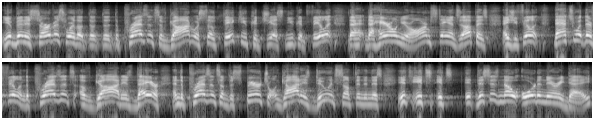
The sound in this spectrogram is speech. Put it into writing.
You've been in service where the, the, the, presence of God was so thick you could just, you could feel it. The, the hair on your arm stands up as, as you feel it. That's what they're feeling. The presence of God is there and the presence of the spiritual. And God is doing something in this. It, it's, it's, it, this is no ordinary day.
